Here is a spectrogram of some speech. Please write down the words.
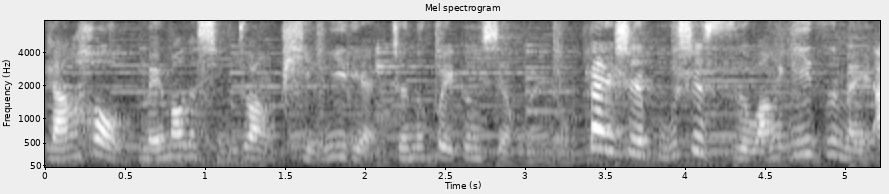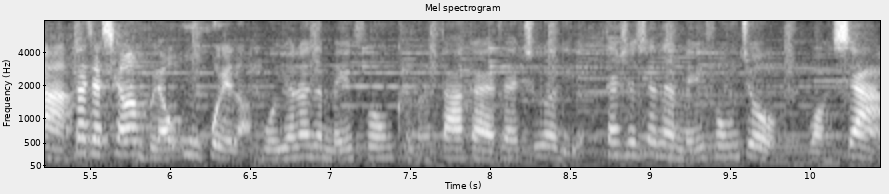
然后眉毛的形状平一点，真的会更显温柔。但是不是死亡一字眉啊？大家千万不要误会了。我原来的眉峰可能大概在这里，但是现在眉峰就往下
